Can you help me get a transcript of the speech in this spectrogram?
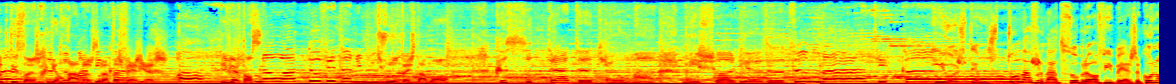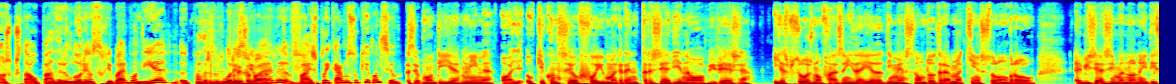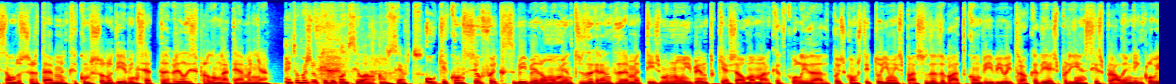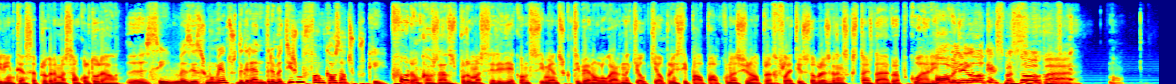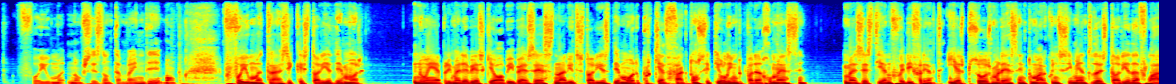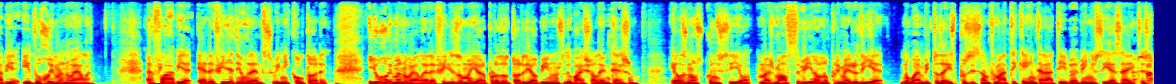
repetições requentadas durante as férias. Oh, Divirtam-se. Não há dúvida nenhuma. Desfrutem, está bom? Que se trata de uma Michórdia de temática. E hoje temos toda a verdade sobre a Ovibeja. Connosco está o Padre Lourenço Ribeiro. Bom dia, eh, Padre Lourenço Bom dia. Ribeiro. Vai explicar-nos o que aconteceu. Bom dia, menina. Olha, o que aconteceu foi uma grande tragédia na Obiveja. E as pessoas não fazem ideia da dimensão do drama que ensolumbrou a 29 edição do certame, que começou no dia 27 de abril e se prolonga até amanhã. Então, mas o que é que aconteceu ao, ao certo? O que aconteceu foi que se viveram momentos de grande dramatismo num evento que é já uma marca de qualidade, pois constitui um espaço de debate, convívio e troca de experiências, para além de incluir intensa programação cultural. Eh, sim, mas esses momentos de grande dramatismo foram causados por quê? Foram causados por uma série de acontecimentos que tiveram lugar naquele que é o principal palco nacional para refletir sobre as grandes questões da agropecuária. Oh, mas diga lá o que é que se passou, pá! Foi uma. Não precisam também de. Bom, foi uma trágica história de amor. Não é a primeira vez que a Obibeja é cenário de histórias de amor, porque é de facto um sítio lindo para romance. Mas este ano foi diferente e as pessoas merecem tomar conhecimento da história da Flávia e do Rui Manuela. A Flávia era filha de um grande suinicultor e o Rui Manuel era filho do maior produtor de ovinos do Baixo Alentejo. Eles não se conheciam, mas mal se viram no primeiro dia, no âmbito da exposição temática interativa Vinhos e Azeites.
